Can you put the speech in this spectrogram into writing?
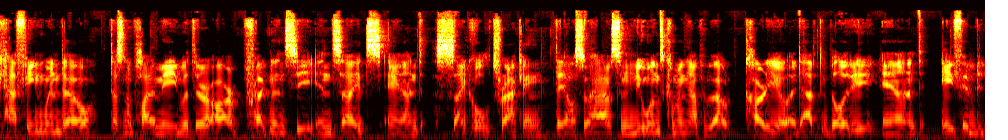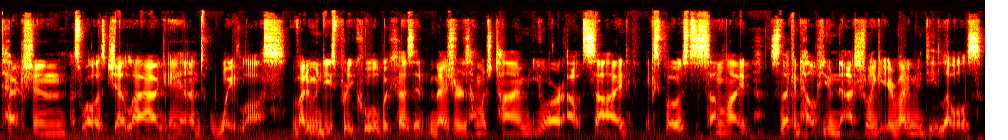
caffeine window doesn't apply to me, but there are pregnancy insights and cycle tracking. They also have some new ones coming up about cardio adaptability and AFib detection, as well as jet lag and weight loss. Vitamin D is pretty cool because it measures how much time you are outside exposed to sunlight, so that can help you naturally get your vitamin D levels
